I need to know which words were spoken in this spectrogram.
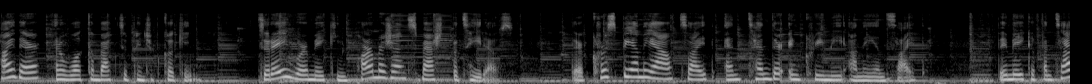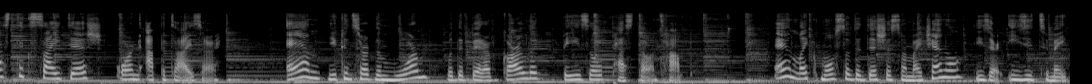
Hi there, and welcome back to Pinch of Cooking. Today we're making Parmesan smashed potatoes. They're crispy on the outside and tender and creamy on the inside. They make a fantastic side dish or an appetizer, and you can serve them warm with a bit of garlic basil pesto on top. And like most of the dishes on my channel, these are easy to make.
